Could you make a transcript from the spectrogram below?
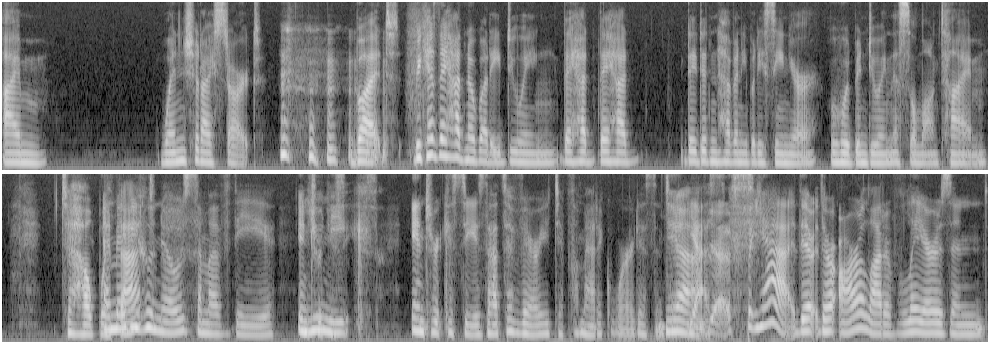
I'm when should I start? but because they had nobody doing they had they had they didn't have anybody senior who had been doing this a long time to help with and maybe that. who knows some of the Intricacies. unique intricacies. That's a very diplomatic word, isn't it? Yeah. Yes. Yes. But yeah, there there are a lot of layers and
